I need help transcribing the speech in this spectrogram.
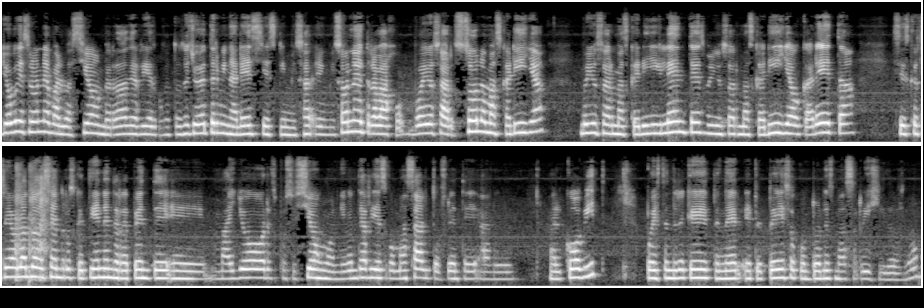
yo voy a hacer una evaluación, ¿verdad?, de riesgos. Entonces yo determinaré si es que en mi, zona de trabajo voy a usar solo mascarilla, voy a usar mascarilla y lentes, voy a usar mascarilla o careta, Si es que estoy hablando de centros que tienen de repente eh, mayor exposición o nivel de riesgo más alto frente al, al COVID, pues tendré que tener EPPs o controles más rígidos, ¿no?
